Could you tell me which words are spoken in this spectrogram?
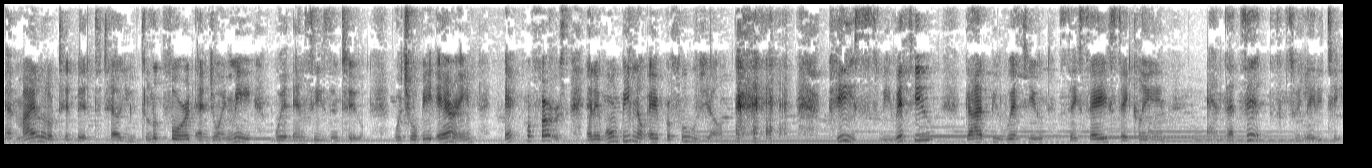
and my little tidbit to tell you to look forward and join me with in season two, which will be airing April 1st. And it won't be no April Fool's, yo. Peace be with you. God be with you. Stay safe, stay clean. And that's it from Sweet Lady T.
